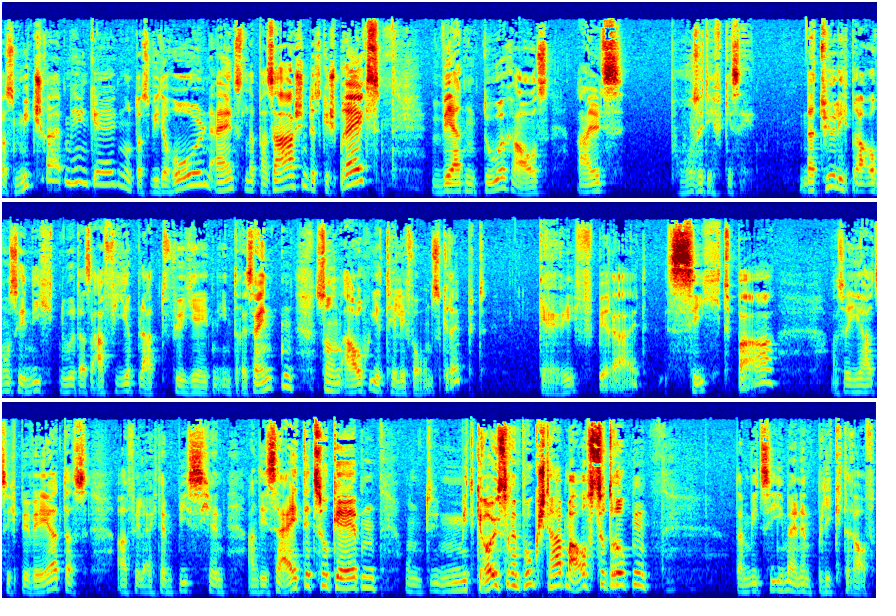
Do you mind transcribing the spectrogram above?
Das Mitschreiben hingegen und das Wiederholen einzelner Passagen des Gesprächs werden durchaus als positiv gesehen. Natürlich brauchen Sie nicht nur das A4-Blatt für jeden Interessenten, sondern auch Ihr Telefonskript, griffbereit, sichtbar, Also hier hat sich bewährt, das äh, vielleicht ein bisschen an die Seite zu geben und mit größeren Buchstaben auszudrucken, damit Sie immer einen Blick darauf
